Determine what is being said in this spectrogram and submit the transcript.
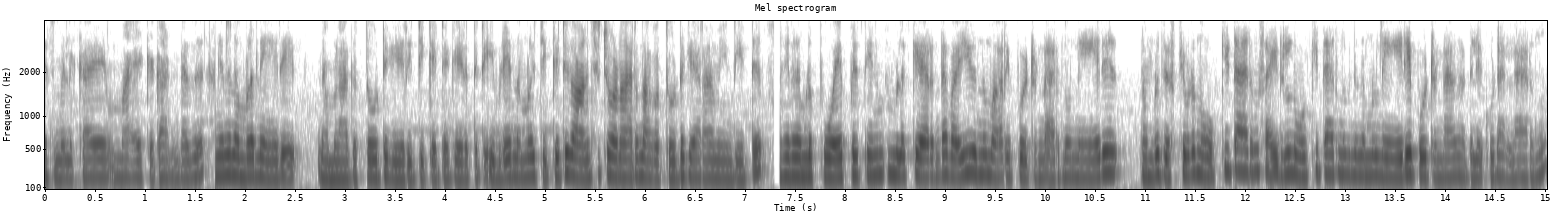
അജ്മലിക്കായും അമ്മയൊക്കെ കണ്ടത്. അങ്ങനെ നമ്മൾ നേരെ നമ്മൾ അകത്തോട്ട് കയറി ടിക്കറ്റ് ഒക്കെ എടുത്തിട്ട് ഇവിടെ നമ്മൾ ടിക്കറ്റ് കാണിച്ചിട്ട് വേണമായിരുന്നു അകത്തോട്ട് കയറാൻ വേണ്ടിയിട്ട്. അങ്ങനെ നമ്മൾ പോയപ്പോഴത്തേനും നമ്മൾ കയറേണ്ട വഴി ഒന്ന് മാറിപ്പോയിട്ടുണ്ടായിരുന്നു. നേരെ നമ്മൾ ജസ്റ്റ് ഇവിടെ നോക്കിയിട്ടായിരുന്നു സൈഡിൽ നോക്കിയിട്ടായിരുന്നു പിന്നെ നമ്മൾ നേരെ പോയിട്ടുണ്ടായിരുന്നു അതിലേ കൂടെ അല്ലായിരുന്നു.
